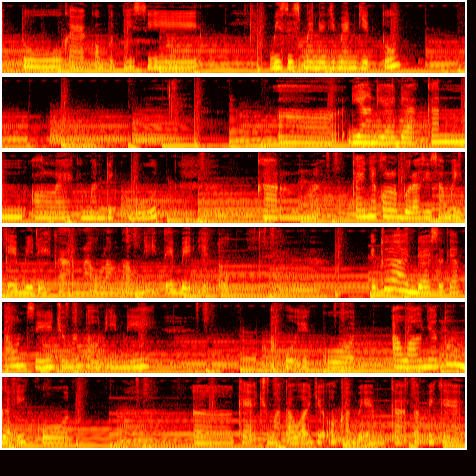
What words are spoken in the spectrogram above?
itu kayak kompetisi bisnis manajemen gitu. Uh, yang diadakan oleh Kemendikbud karena kayaknya kolaborasi sama ITB deh karena ulang tahunnya ITB gitu. Itu ada setiap tahun sih cuman tahun ini aku ikut. Awalnya tuh nggak ikut. Uh, kayak cuma tahu aja oh KBMK tapi kayak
